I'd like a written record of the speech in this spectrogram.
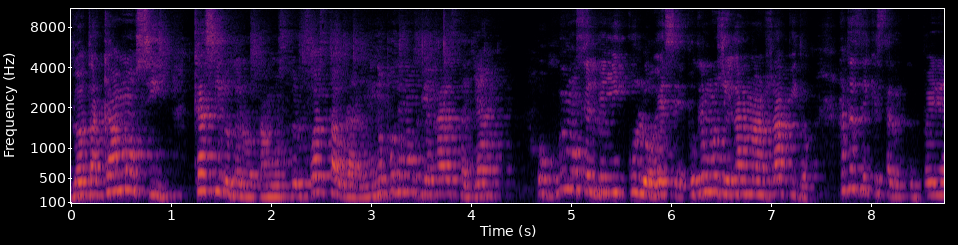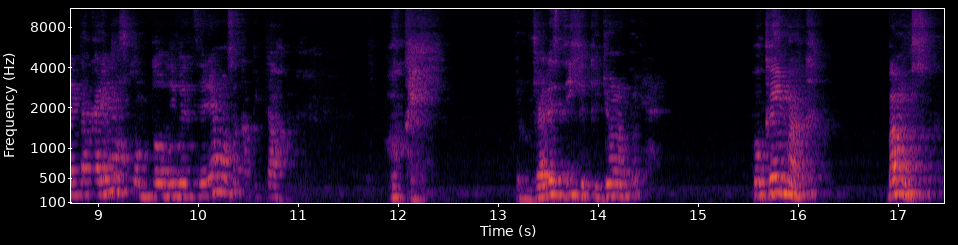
lo atacamos y casi lo derrotamos, pero fue hasta Urano y no podemos viajar hasta allá. Ocupemos el vehículo ese, podemos llegar más rápido. Antes de que se recupere, atacaremos con todo y venceremos a Capitao. Ok. Pero ya les dije que yo no pelearé. Ok, Mac, vamos.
